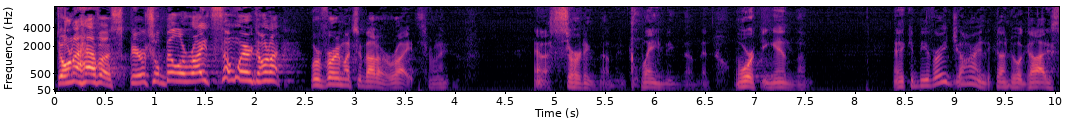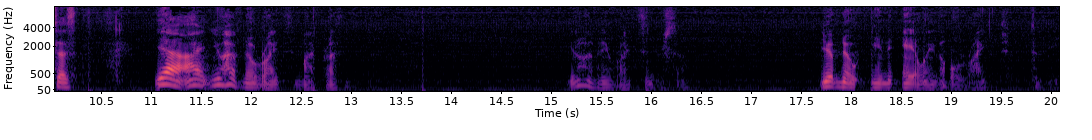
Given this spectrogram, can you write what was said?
don't I have a spiritual bill of rights somewhere? Don't I? We're very much about our rights, right? And asserting them and claiming them and working in them. And it can be very jarring to come to a God who says, yeah, I, you have no rights in my presence. You don't have any rights in yourself. You have no inalienable right to me.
